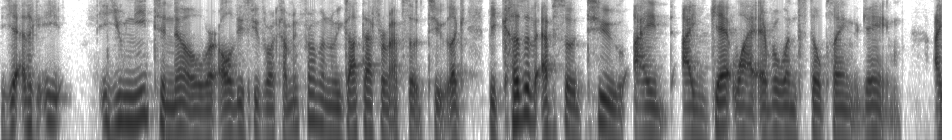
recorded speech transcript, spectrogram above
yeah like you, you need to know where all these people are coming from and we got that from episode 2 like because of episode 2 i i get why everyone's still playing the game i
